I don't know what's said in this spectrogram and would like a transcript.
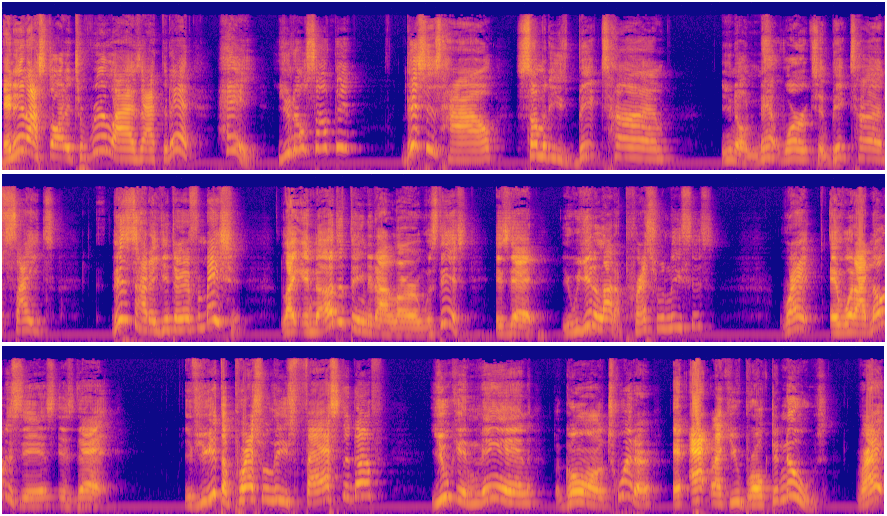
And then I started to realize after that, hey, you know something? This is how some of these big time, you know, networks and big time sites, this is how they get their information. Like, and the other thing that I learned was this is that we get a lot of press releases right? And what I notice is is that if you get the press release fast enough, you can then go on Twitter and act like you broke the news, right?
